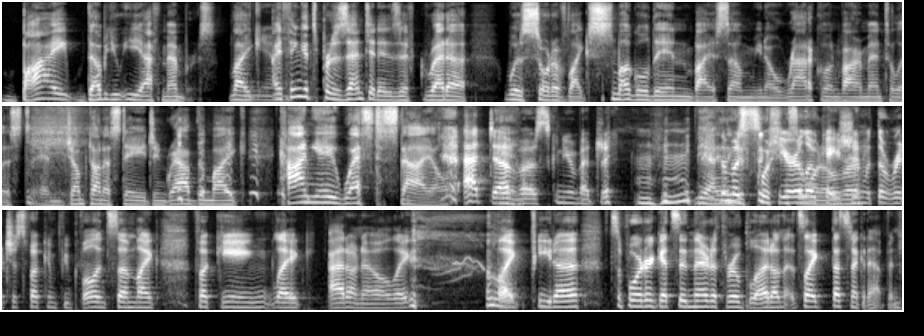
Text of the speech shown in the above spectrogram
by WEF members. Like I think it's presented as if Greta was sort of like smuggled in by some, you know, radical environmentalist and jumped on a stage and grabbed the mic, Kanye West style. At Davos, can you imagine? Mm-hmm. Yeah, the like most secure location over. with the richest fucking people and some like fucking like I don't know like like PETA supporter gets in there to throw blood on. It's like that's not gonna happen.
